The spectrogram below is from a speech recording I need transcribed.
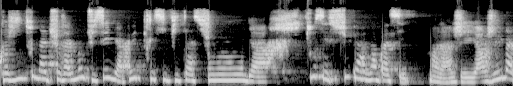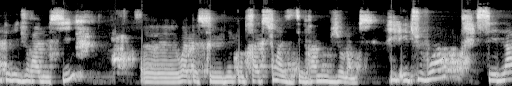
quand je dis tout naturellement, tu sais, il y a pas eu de précipitation. Il y a tout s'est super bien passé. Voilà. J'ai, alors j'ai eu la péridurale aussi. Euh, ouais, parce que les contractions, elles étaient vraiment violentes. Et tu vois, c'est là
